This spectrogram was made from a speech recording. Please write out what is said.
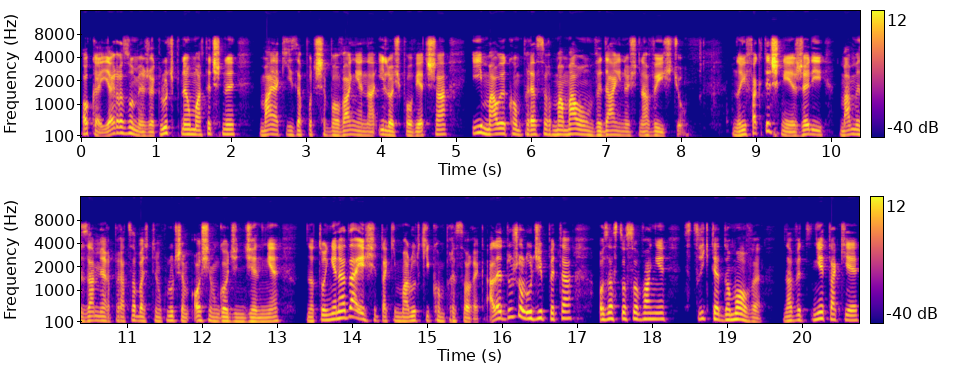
Ok, ja rozumiem, że klucz pneumatyczny ma jakieś zapotrzebowanie na ilość powietrza i mały kompresor ma małą wydajność na wyjściu. No i faktycznie, jeżeli mamy zamiar pracować tym kluczem 8 godzin dziennie, no to nie nadaje się taki malutki kompresorek, ale dużo ludzi pyta o zastosowanie stricte domowe, nawet nie takie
